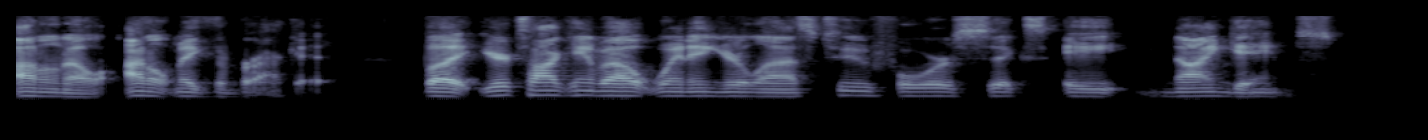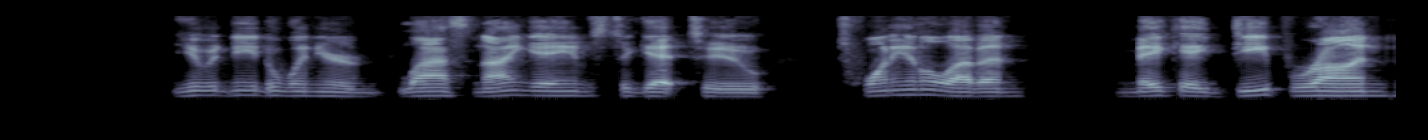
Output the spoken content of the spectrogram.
I don't know. I don't make the bracket. But you're talking about winning your last two, four, six, eight, nine games. You would need to win your last nine games to get to 20 and 11 make a deep run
